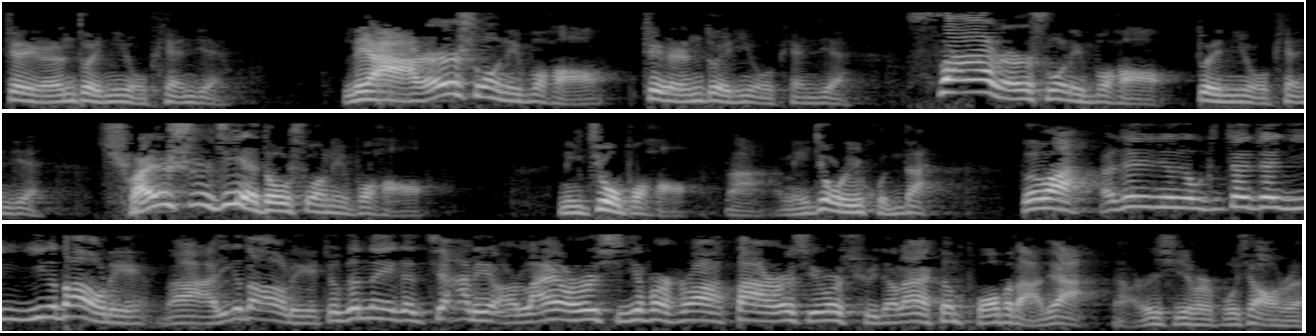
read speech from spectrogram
这个人对你有偏见；俩人说你不好，这个人对你有偏见；仨人说你不好，对你有偏见。全世界都说你不好，你就不好啊！你就是一混蛋，对吧？这，这这这一一个道理啊，一个道理，就跟那个家里来儿媳妇是吧？大儿媳妇娶进来跟婆婆打架，儿媳妇不孝顺；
